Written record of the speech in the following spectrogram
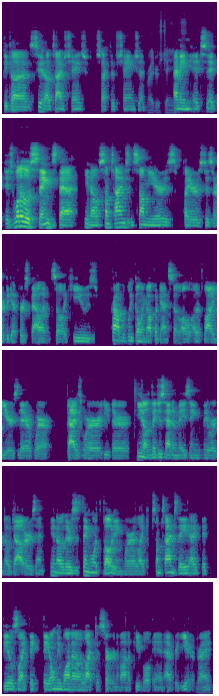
because you know times change, perspectives change, and writers change. I mean, it's it, it's one of those things that you know sometimes in some years players deserve to get first ballot, and so like he was probably going up against a, a lot of years there where guys were either you know they just had amazing, they were no doubters, and you know there's a thing with voting where like sometimes they I, it feels like they they only want to elect a certain amount of people in every year, mm-hmm. right?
